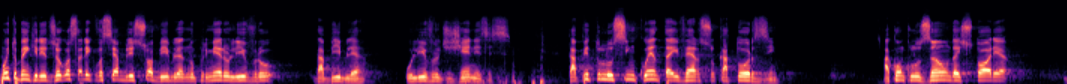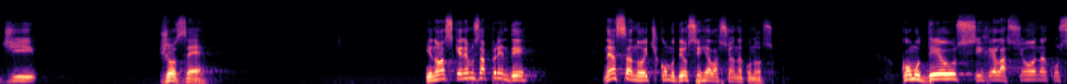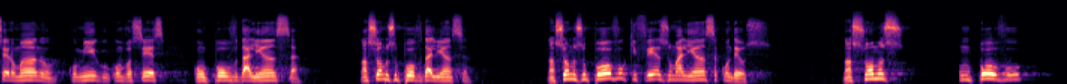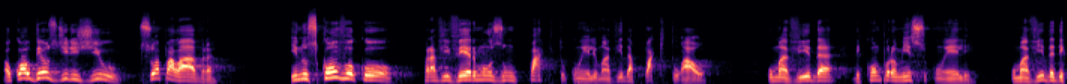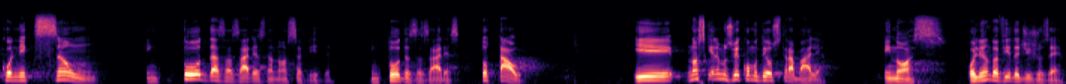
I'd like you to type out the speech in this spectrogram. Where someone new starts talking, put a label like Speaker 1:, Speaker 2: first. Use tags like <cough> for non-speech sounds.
Speaker 1: Muito bem, queridos, eu gostaria que você abrisse sua Bíblia no primeiro livro da Bíblia, o livro de Gênesis, capítulo 50 e verso 14. A conclusão da história de José. E nós queremos aprender nessa noite como Deus se relaciona conosco como Deus se relaciona com o ser humano, comigo, com vocês, com o povo da aliança. Nós somos o povo da aliança. Nós somos o povo que fez uma aliança com Deus. Nós somos um povo ao qual Deus dirigiu Sua palavra e nos convocou para vivermos um pacto com Ele, uma vida pactual, uma vida de compromisso com Ele uma vida de conexão em todas as áreas da nossa vida, em todas as áreas, total. E nós queremos ver como Deus trabalha em nós, olhando a vida de José.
